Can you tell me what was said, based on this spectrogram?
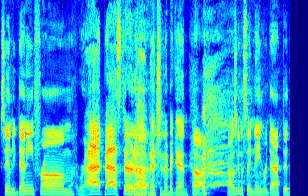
Sandy Denny from. rat bastard. Yeah. Oh, mention him again. Uh, I was going to say name redacted.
